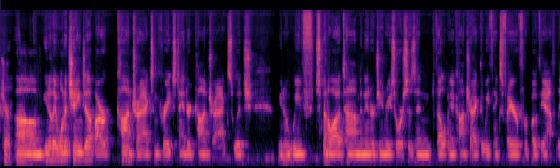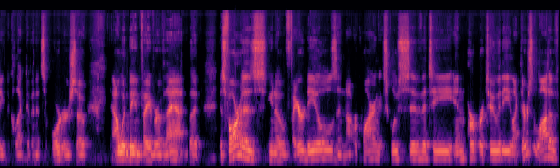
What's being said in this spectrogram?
Sure. Um, you know, they want to change up our contracts and create standard contracts, which you know, we've spent a lot of time and energy and resources in developing a contract that we think is fair for both the athlete, the collective, and its supporters. So I wouldn't be in favor of that. But as far as, you know, fair deals and not requiring exclusivity in perpetuity, like there's a lot of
